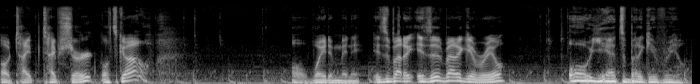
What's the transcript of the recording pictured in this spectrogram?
Oh, type type shirt. Let's go. Oh, wait a minute. Is it about to, is it about to get real? Oh yeah, it's about to get real.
